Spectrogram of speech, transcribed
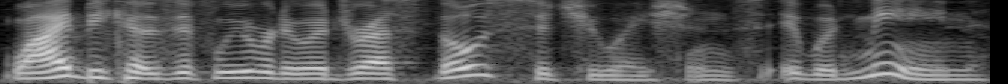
Why? Because if we were to address those situations, it would mean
